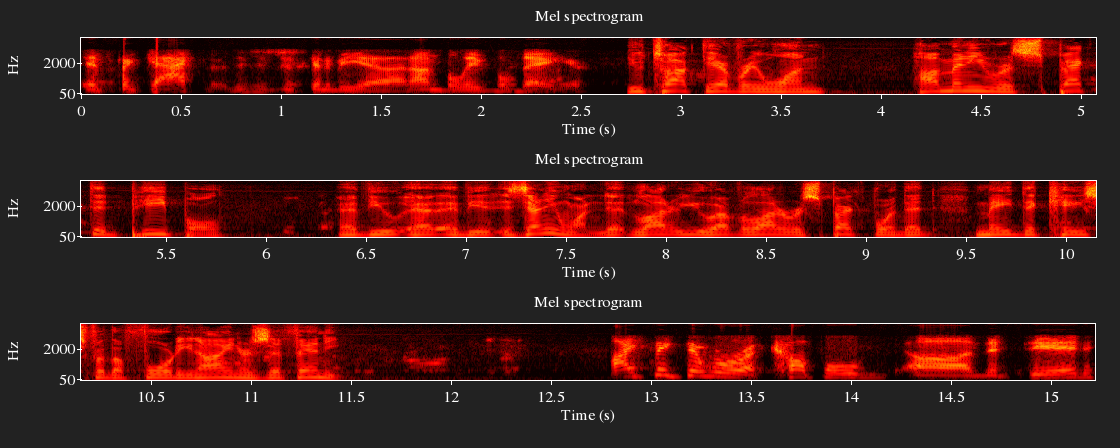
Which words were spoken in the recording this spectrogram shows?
it's spectacular. This is just going to be an unbelievable day here. You talk to everyone. How many respected people have you, have you, is anyone that a lot of you have a lot of respect for that made the case for the 49ers, if any? I think there were a couple uh, that did,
